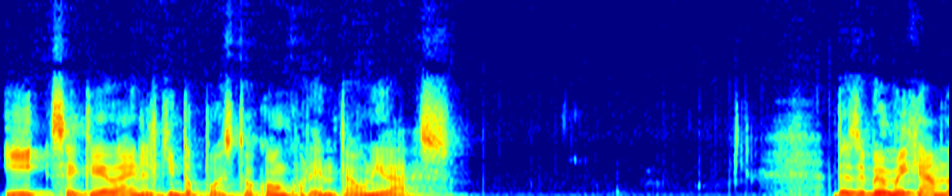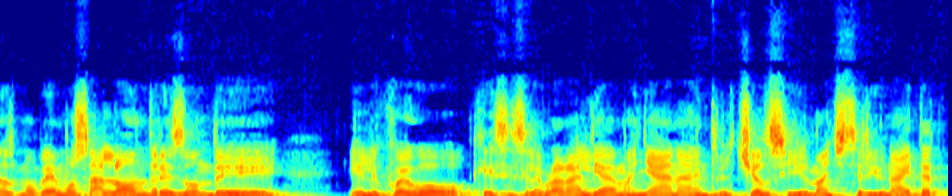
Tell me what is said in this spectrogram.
y se queda en el quinto puesto con 40 unidades. Desde Birmingham nos movemos a Londres, donde el juego que se celebrará el día de mañana entre el Chelsea y el Manchester United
